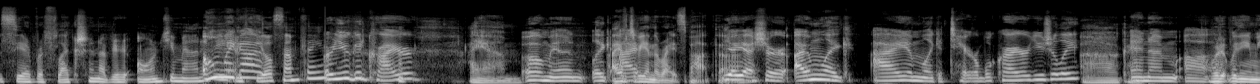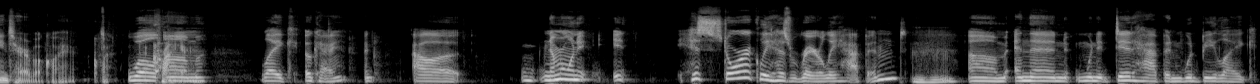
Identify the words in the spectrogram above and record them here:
see a reflection of your own humanity Oh my and God. feel something? are you a good crier? I am. Oh man, like I have to be in the right spot though. Yeah, yeah, sure. I'm like I am like a terrible crier usually. Ah, okay. And I'm uh What, what do you mean terrible choir? Choir- well crier? um like okay. Uh number one it, it historically has rarely happened. Mm-hmm. Um and then when it did happen would be like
